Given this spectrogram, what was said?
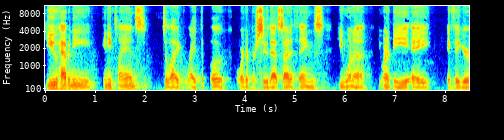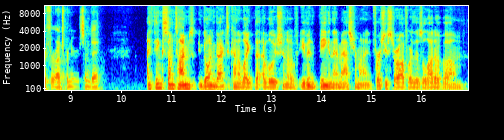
do you have any any plans to like write the book or to pursue that side of things? Do you wanna you wanna be a a figure for entrepreneurs someday? I think sometimes going back to kind of like the evolution of even being in that mastermind, first you start off where there's a lot of um,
